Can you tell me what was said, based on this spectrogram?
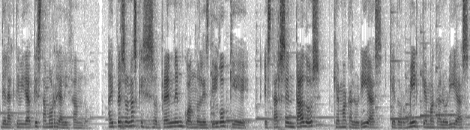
de la actividad que estamos realizando. Hay personas que se sorprenden cuando les digo que estar sentados quema calorías, que dormir quema calorías,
